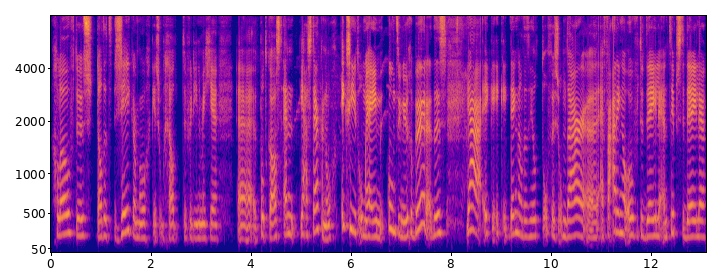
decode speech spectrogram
geloof dus dat het zeker mogelijk is om geld te verdienen met je uh, podcast. En ja, sterker nog, ik zie het om me heen continu gebeuren. Dus ja, ik, ik, ik denk dat het heel tof is om daar uh, ervaringen over te delen en tips te delen.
